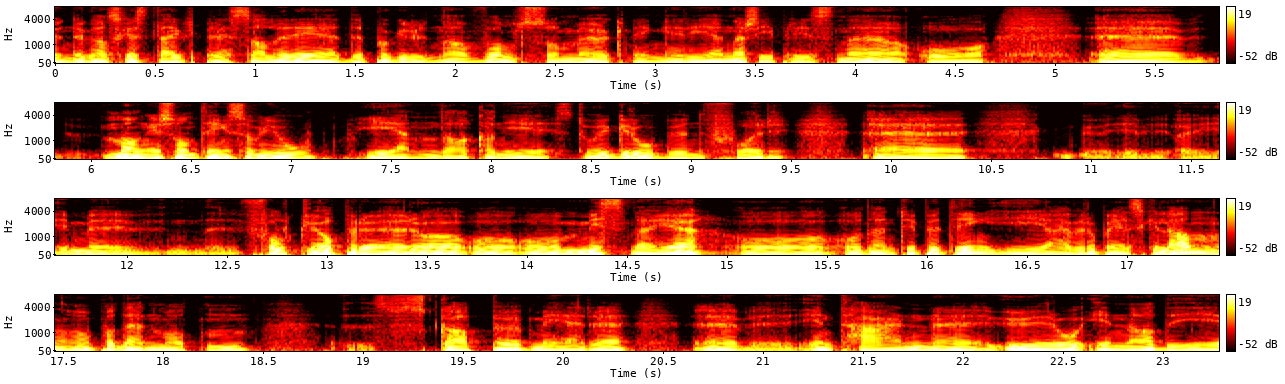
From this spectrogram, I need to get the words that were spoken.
under ganske sterkt press allerede pga. voldsomme økninger i energiprisene og eh, mange sånne ting som jo igjen da kan gi stor grobunn for eh, folkelig opprør og, og, og misnøye og, og, den type ting i europeiske land, og på den måten skape mer eh, intern eh, uro innad i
